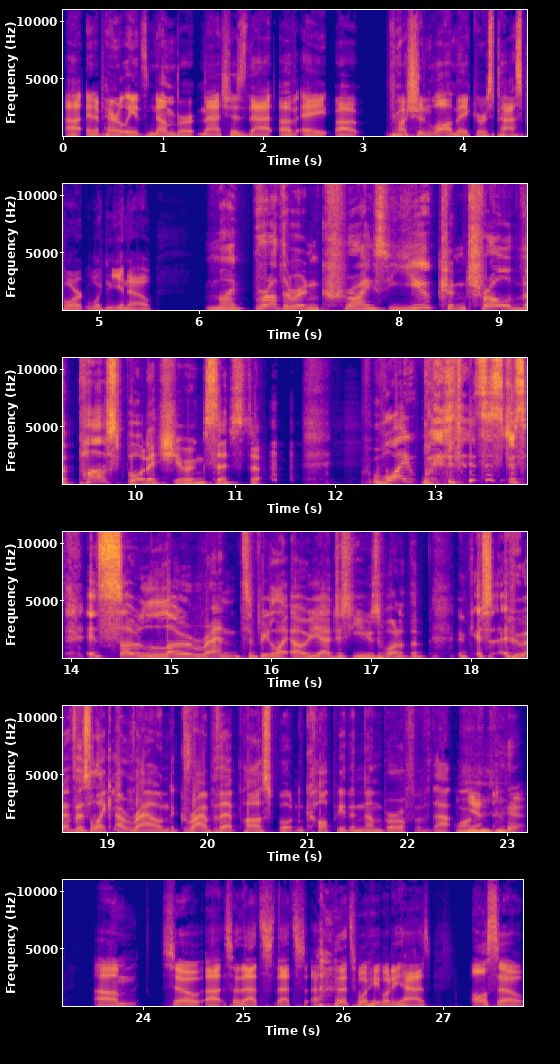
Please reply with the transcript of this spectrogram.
uh, and apparently its number matches that of a uh, Russian lawmaker's passport. Wouldn't you know? My brother in Christ, you controlled the passport issuing system. Why? this is just, it's so low rent to be like, oh yeah, just use one of the, whoever's like around, grab their passport and copy the number off of that one. Yeah. um. So, uh, so that's that's uh, that's what he what he has. Also,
